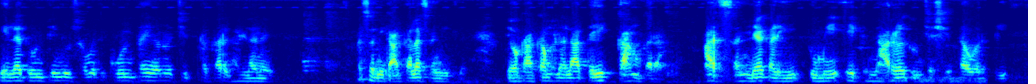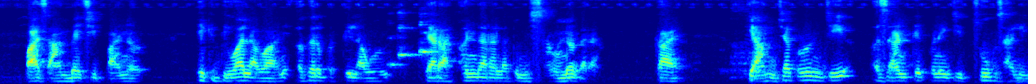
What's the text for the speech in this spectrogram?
गेल्या दोन तीन दिवसामध्ये कोणताही अनुचित प्रकार घडला नाही असं मी काकाला सांगितलं. तेव्हा काका म्हणाला आता एक काम करा. आज संध्याकाळी तुम्ही एक नारळ तुमच्या शेतावरती पाच आंब्याची पानं एक दिवा लावा आणि अगरबत्ती लावून त्या राखणदाराला तुम्ही सांगणं करा. काय? की आमच्याकडून जी अजाणतेपणे जी चूक झाली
